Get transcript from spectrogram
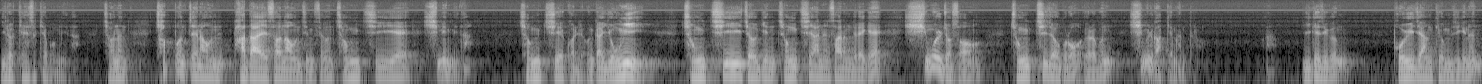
이렇게 해석해 봅니다. 저는 첫 번째 나온 바다에서 나온 짐승은 정치의 힘입니다. 정치의 권력. 그러니까 용이 정치적인 정치하는 사람들에게 힘을 줘서 정치적으로 여러분 힘을 갖게 만들어. 아, 이게 지금 보이지 않게 움직이는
